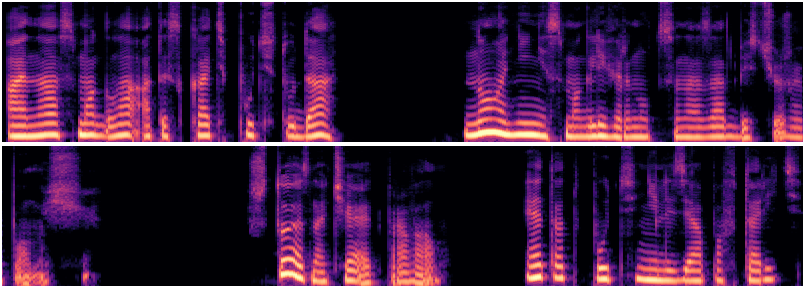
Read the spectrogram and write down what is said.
Она смогла отыскать путь туда, но они не смогли вернуться назад без чужой помощи. Что означает провал? Этот путь нельзя повторить.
